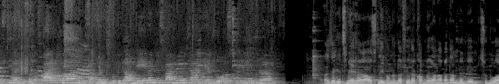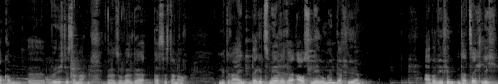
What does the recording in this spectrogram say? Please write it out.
dass die halt besonders alt waren und das darf man nicht so genau nehmen, das 200 Jahre, eher so auslegen oder... Also da gibt es mehrere Auslegungen dafür, da kommen wir dann aber dann, wenn wir zu Noah kommen, äh, würde ich das dann machen. Also weil da passt das dann auch mit rein. Da gibt es mehrere Auslegungen dafür. Aber wir finden tatsächlich,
